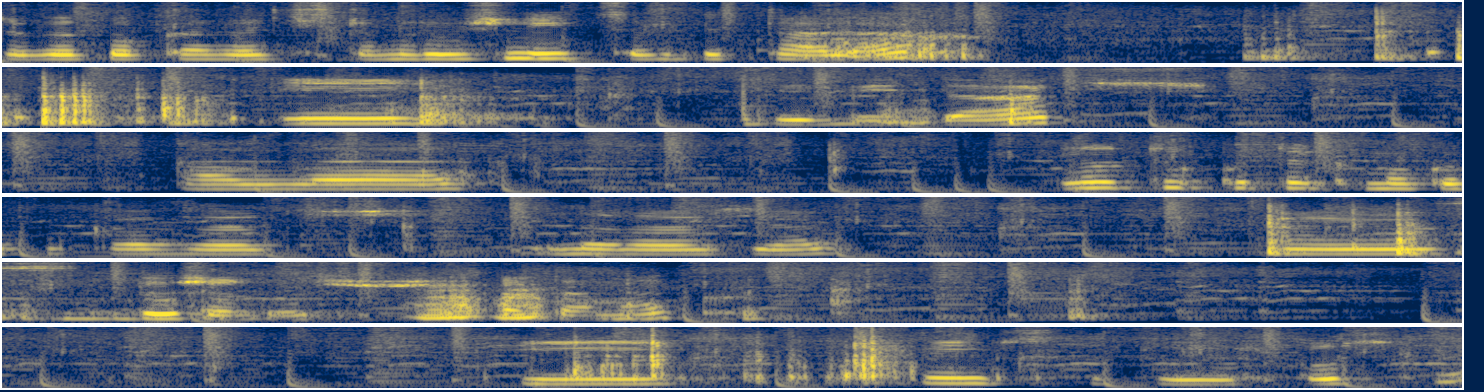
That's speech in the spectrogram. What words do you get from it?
żeby pokazać tą różnicę w detalach. I nie widać, ale no tylko tak mogę pokazać na razie. To jest dużo dłuższy badanek. I więc tu już poszły.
